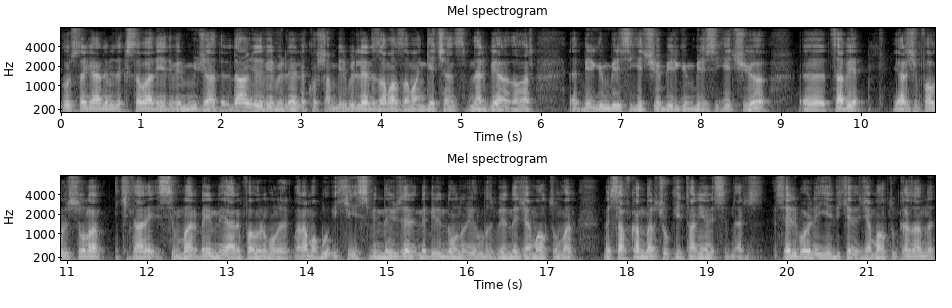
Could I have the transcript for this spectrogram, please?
koşusuna geldiğimizde kısa vadeli bir mücadele. Daha önce de birbirleriyle koşan, birbirlerini zaman zaman geçen isimler bir aradalar. E, Bir gün birisi geçiyor, bir gün birisi geçiyor. Ee, Tabi yarışın favorisi olan iki tane isim var. Benim de yarın favorim olacaklar ama bu iki ismin de üzerinde birinde Onur Yıldız, birinde Cemal Tun var. Ve Safkanları çok iyi tanıyan isimler. Selibo ile 7 kere Cemal Tun kazandı.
